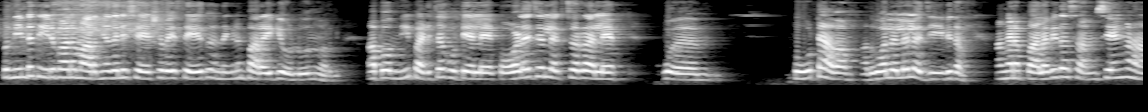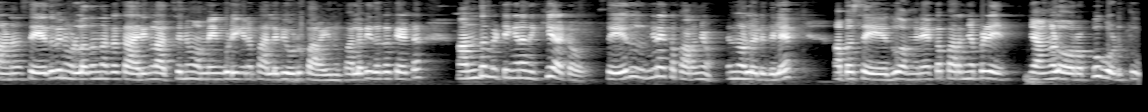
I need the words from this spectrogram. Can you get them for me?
അപ്പൊ നിന്റെ തീരുമാനം അറിഞ്ഞതിന് ശേഷമേ സേതു എന്തെങ്കിലും പറയുകയുള്ളൂ എന്ന് പറഞ്ഞു. അപ്പോൾ നീ പഠിച്ച കുട്ടിയല്ലേ കോളേജിൽ ഉം, കൂട്ടാവാം. അതുപോലല്ലല്ലോ ജീവിതം. അങ്ങനെ പലവിധ സംശയങ്ങളാണ് സേതുവിനുള്ളതെന്നൊക്കെ കാര്യങ്ങൾ അച്ഛനും അമ്മയും കൂടി ഇങ്ങനെ പല്ലവിയോട് പറയുന്നു. പല്ലവി ഇതൊക്കെ കേട്ട് അന്തം വിട്ട് ഇങ്ങനെ നിൽക്കുക കേട്ടോ. സേതു ഇങ്ങനെയൊക്കെ പറഞ്ഞു എന്നുള്ളൊരിതിൽ. അപ്പൊ സേതു അങ്ങനെയൊക്കെ പറഞ്ഞപ്പോഴേ ഞങ്ങൾ ഉറപ്പ് കൊടുത്തു.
